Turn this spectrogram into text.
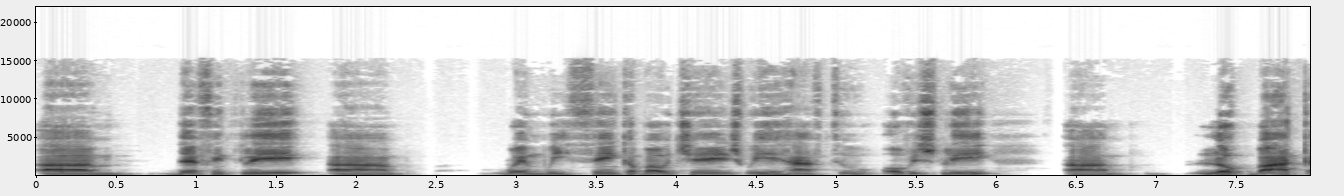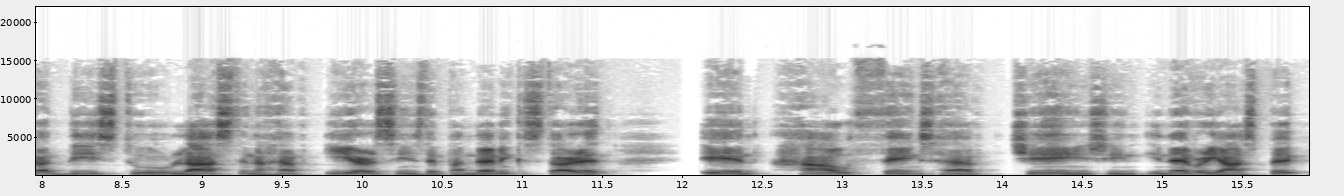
Um, definitely, um, when we think about change, we have to obviously um, look back at these two last and a half years since the pandemic started and how things have changed in, in every aspect.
